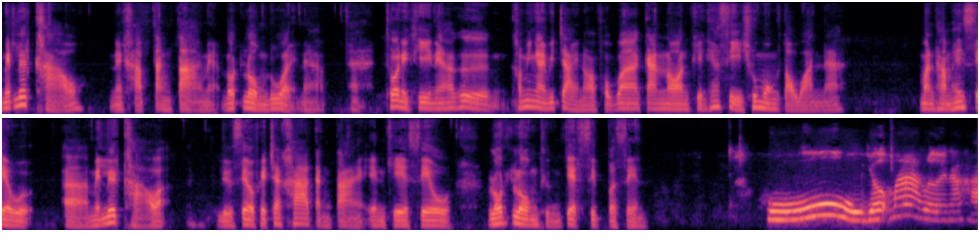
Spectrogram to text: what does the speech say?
เม็ดเลือดขาวนะครับต่างๆเนี่ยลดลงด้วยนะครับอ่าทวนอีกทีนะครับคือเขามีงานวิจัยเนาะพบว่าการนอนเพียงแค่ 4 ชั่วโมงต่อวันนะมันทำให้เซลล์เม็ดเลือดขาวอะ หรือเซลล์เพชฌฆาตต่างๆ NK เซลล์ลดลงถึง 70%หูเยอะมากเลยนะคะ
